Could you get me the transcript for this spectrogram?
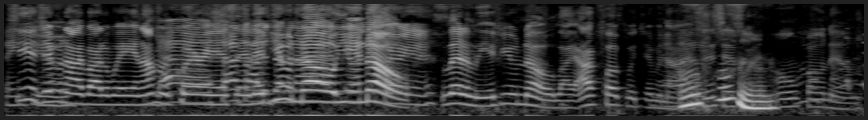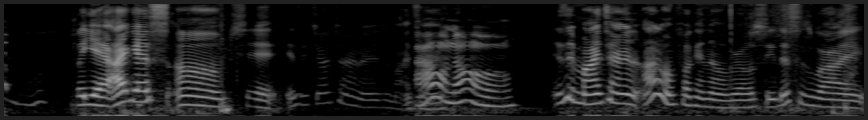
Thank She a. Gemini, by the way, and I'm Yes, Aquarius. And if you Geminis know, you know. Aquarius. Literally, if you know, like I fuck with Gemini. On It's just like on phone them. But yeah, I guess um shit. Is it your turn or is it my turn? I don't know. Is it my turn? I don't fucking know, bro. See, this is why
